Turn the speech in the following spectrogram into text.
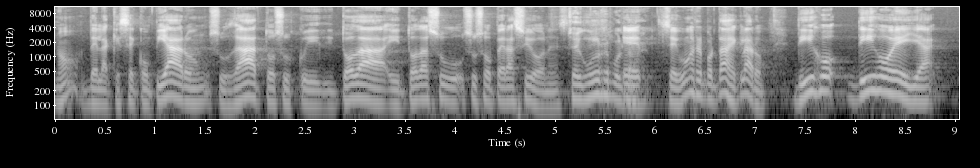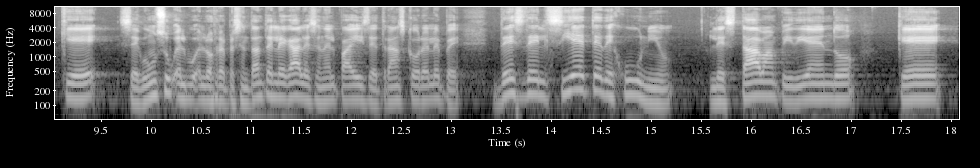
¿no? de la que se copiaron sus datos sus, y, toda, y todas sus operaciones. Según el reportaje. Eh, según el reportaje, claro. Dijo, dijo ella que, según los representantes legales en el país de Transcor LP, desde el 7 de junio le estaban pidiendo que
